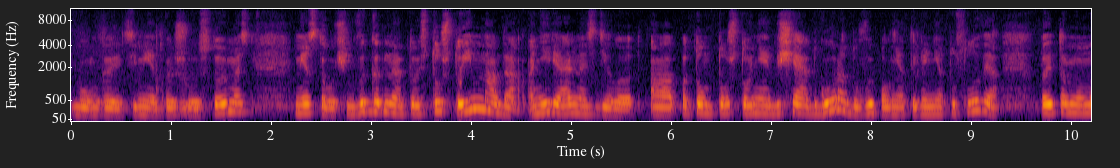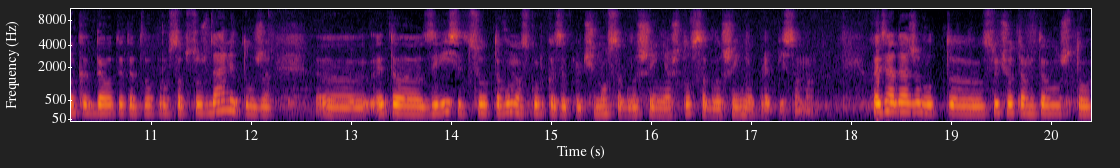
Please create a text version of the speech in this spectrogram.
будем говорить, имеет большую стоимость, место очень выгодное, то есть то, что им надо, они реально сделают, а потом то, что они обещают городу, выполнят или нет условия, поэтому мы, когда вот этот вопрос обсуждали тоже, э, это зависит все от того, насколько заключено соглашение, что в соглашении прописано. Хотя даже вот э, с учетом того, что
